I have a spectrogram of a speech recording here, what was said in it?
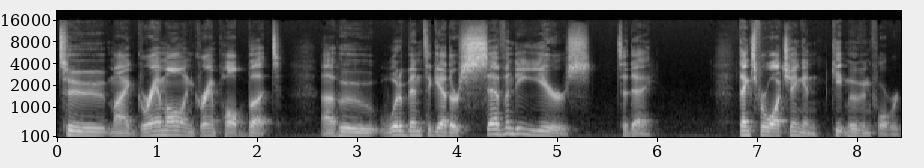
to my grandma and grandpa Butt, uh, who would have been together 70 years today. Thanks for watching and keep moving forward.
